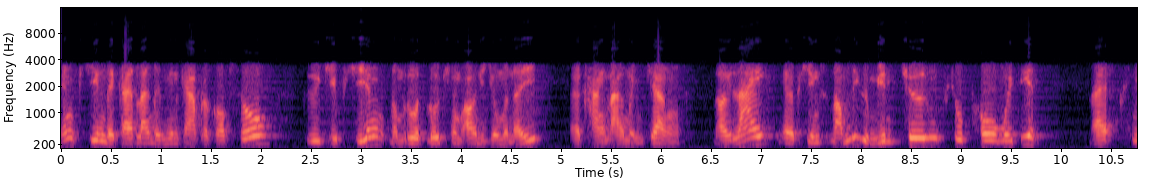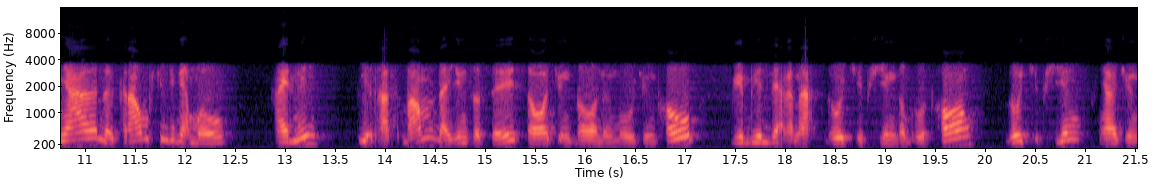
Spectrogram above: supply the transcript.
អញ្ចឹងព្យាង្គដែលកើតឡើងដោយមានការប្រកបសូគឺជាព្យាង្គតម្រួតដូចខ្ញុំឲ្យនិយមន័យខាងដើមអញ្ចឹងដោយឡែកព្យាង្គស្ដំនេះវាមានជើងភ្ជួរផោមួយទៀតដែលផ្ញើនៅក្រោមព្យញ្ជនៈមកហើយនេះពាក្យថាស្ដំដែលយើងសរសេរសជើងដនិងមូជើងផោ វាមានលក្ខណៈដូចជាព្យាង្គតម្រួតផងដូចជាព្យាង្គផ្ញើជើង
